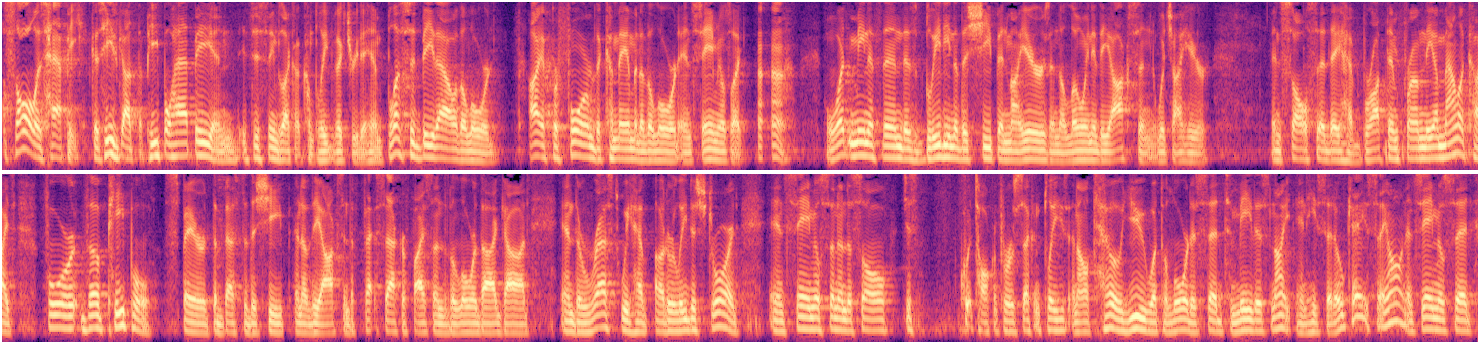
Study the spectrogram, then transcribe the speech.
Saul is happy because he's got the people happy, and it just seems like a complete victory to him. Blessed be thou of the Lord. I have performed the commandment of the Lord. And Samuel's like, uh uh-uh. uh What meaneth then this bleating of the sheep in my ears and the lowing of the oxen which I hear? And Saul said, They have brought them from the Amalekites, for the people spared the best of the sheep and of the oxen to sacrifice unto the Lord thy God and the rest we have utterly destroyed. And Samuel said unto Saul, Just quit talking for a second, please, and I'll tell you what the Lord has said to me this night. And he said, Okay, say on. And Samuel said,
